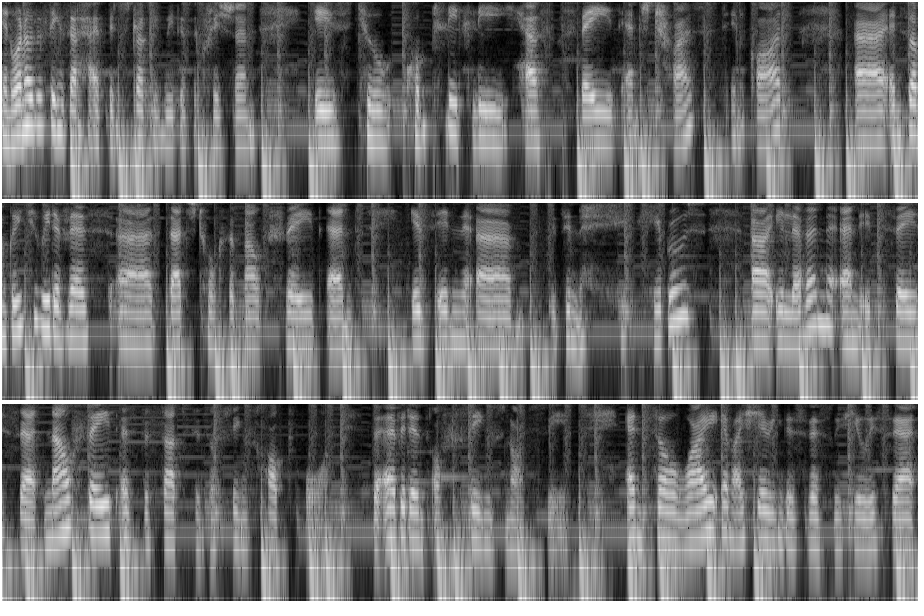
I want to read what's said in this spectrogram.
And one of the things that I've been struggling with as a Christian is to completely have faith and trust in God uh, and so I'm going to read a verse uh, that talks about faith, and it's in um, it's in Hebrews uh, 11, and it says that now faith is the substance of things hoped for, the evidence of things not seen. And so, why am I sharing this verse with you? Is that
